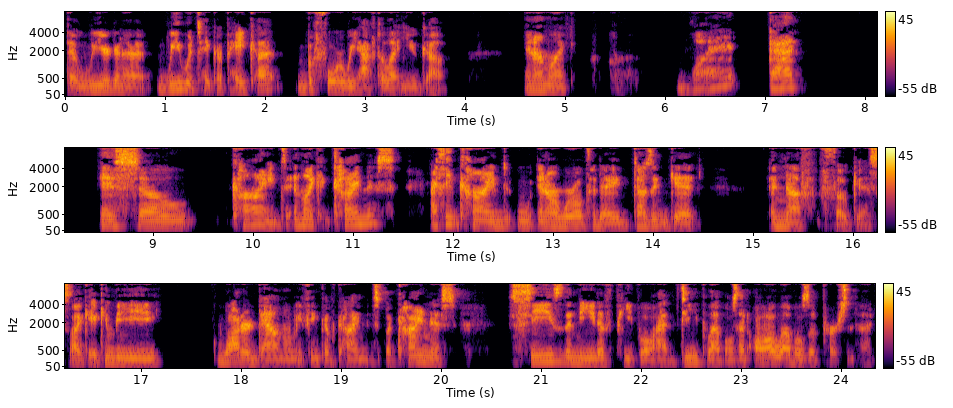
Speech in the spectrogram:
that we are going to we would take a pay cut before we have to let you go. And i'm like what? That is so kind. And like kindness i think kind in our world today doesn't get enough focus. Like it can be watered down when we think of kindness, but kindness sees the need of people at deep levels, at all levels of personhood,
